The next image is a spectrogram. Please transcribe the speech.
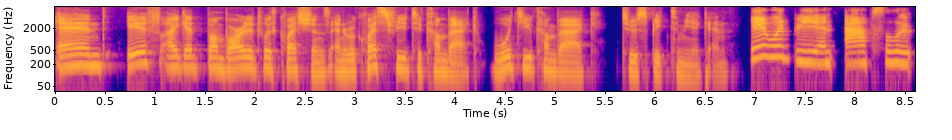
And if I get bombarded with questions and requests for you to come back, would you come back to speak to me again? It would be an absolute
